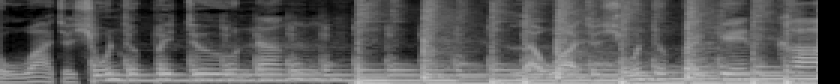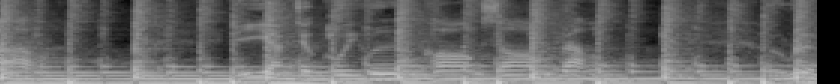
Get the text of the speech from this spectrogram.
ก็ว่าจะชวนเธอไปดูหนัง แล้วว่าจะชวนเธอไปกินข้าว อยากจะคุยเรื่องของสองเรา เรื่อง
